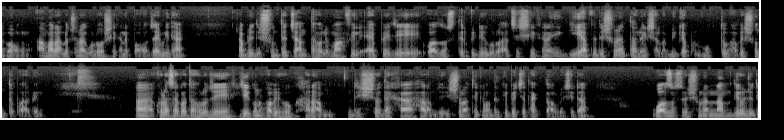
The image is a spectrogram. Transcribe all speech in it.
এবং আমার আলোচনাগুলো সেখানে পাওয়া যায় বিধায়। আপনি যদি শুনতে চান তাহলে মাহফিল অ্যাপে যে ওয়াজ নসিদের ভিডিওগুলো আছে সেখানে গিয়ে আপনি যদি শোনেন তাহলে ইনশাল্লাহ বিজ্ঞাপন মুক্তভাবে শুনতে পারবেন। খোলাসা কথা হলো যে যে কোনোভাবে হোক হারাম দৃশ্য দেখা, হারাম জিনিস শোনা থেকে আমাদেরকে বেঁচে থাকতে হবে, সেটা ওয়াজ নসিহত শোনার নাম দিয়েও যদি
